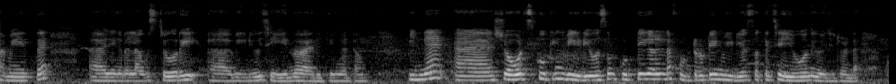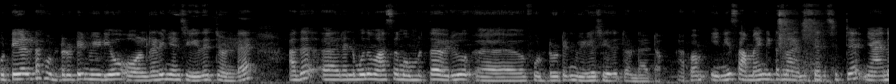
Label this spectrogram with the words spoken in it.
സമയത്ത് ഞങ്ങളുടെ ലവ് സ്റ്റോറി വീഡിയോ ചെയ്യുന്നതായിരിക്കും കേട്ടോ. പിന്നെ ഷോർട്സ് കുക്കിംഗ് വീഡിയോസും കുട്ടികളുടെ ഫുഡ് റുട്ടീൻ വീഡിയോസ് ഒക്കെ ചെയ്യുമോ എന്ന് ചോദിച്ചിട്ടുണ്ട്. കുട്ടികളുടെ ഫുഡ് റുട്ടീൻ വീഡിയോ ഓൾറെഡി ഞാൻ ചെയ്തിട്ടുണ്ട്. അത് രണ്ട് മൂന്ന് മാസം മുമ്പത്തെ ഒരു ഫുഡ് റുട്ടീൻ വീഡിയോ ചെയ്തിട്ടുണ്ട് കേട്ടോ. അപ്പം ഇനി സമയം കിട്ടുന്ന അനുസരിച്ചിട്ട് ഞാൻ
